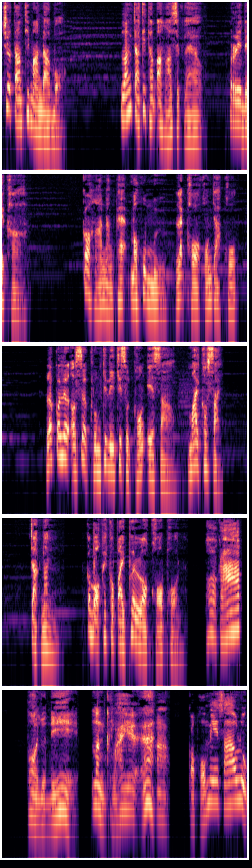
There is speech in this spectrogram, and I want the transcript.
เชื่อตามที่มารดาบอก หลังจากที่ทำอาหารเสร็จแล้ว เรเบคา ก็หาหนังแพะมาหุ้มมือและคอของยาโคบ แล้วก็เลือกเอาเสื้อคลุมที่ดีที่สุดของเอสาวไม้เขาใส่ จากนั้นก็บอกให้เขาไปเพื่อหลอกขอพรพ่อครับ พ่ออยู่นี่ นั่นใครเหรออ้าวก็ผมเอสาวลูก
